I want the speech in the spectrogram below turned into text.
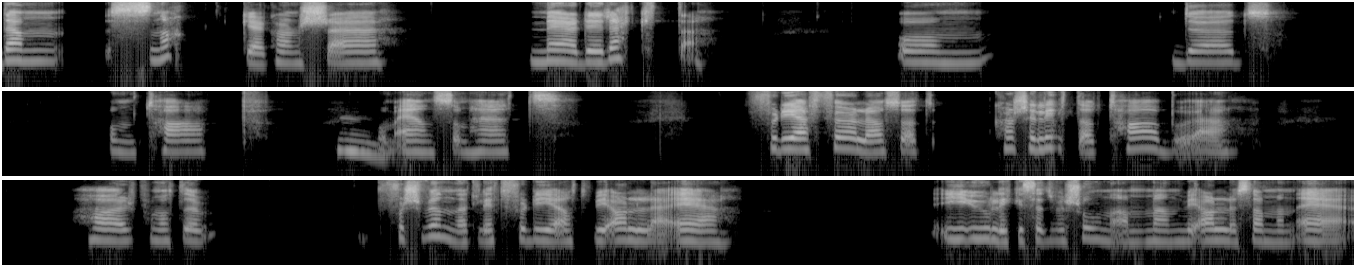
de snakker kanskje mer direkte om død, om tap, Mm. om ensomhet. Fordi jeg føler også at kanskje litt av tabuet har på en måte forsvunnet litt fordi at vi alle er i ulike situasjoner, men vi alle sammen er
